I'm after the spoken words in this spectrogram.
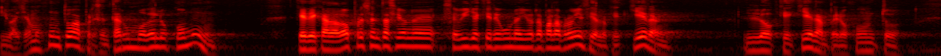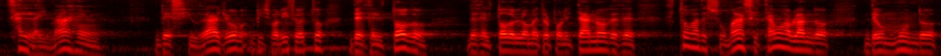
Y vayamos juntos a presentar un modelo común. Que de cada dos presentaciones Sevilla quiere una y otra para la provincia, lo que quieran. Lo que quieran, pero juntos. Esa es la imagen de ciudad. Yo visualizo esto desde el todo desde el todo en lo metropolitano, desde esto va de sumar, si estamos hablando de un mundo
